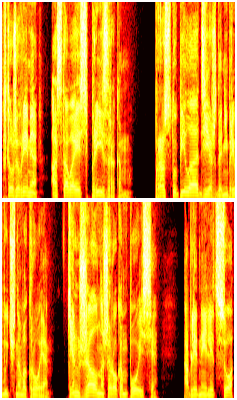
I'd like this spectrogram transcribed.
в то же время оставаясь призраком. Проступила одежда непривычного кроя, кинжал на широком поясе, а бледное лицо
